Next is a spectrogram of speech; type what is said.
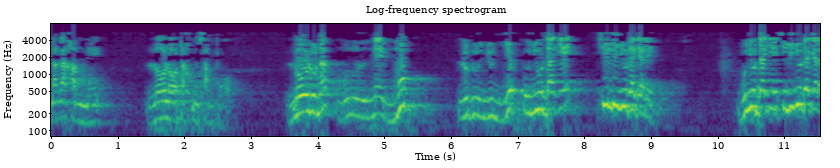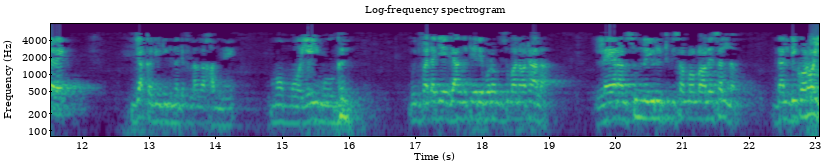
la nga xam ne looloo tax mu samp ko. Loolu nag munul ne mukk lu dul ñun ñépp ñu daje ci li ñu dajale. Bu ñu dajee ci li ñu dajale rek, jàkka jooju dina def la nga xam ne moom moo yey moo gën. Buñ fa dajee jàng téere borom bi subhanahu wa taala leeral sunna yonent bi sallallahu alayhi wa sallam dal di ko roy.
